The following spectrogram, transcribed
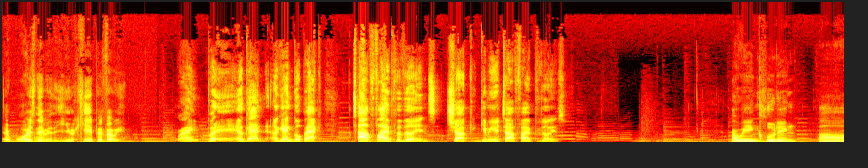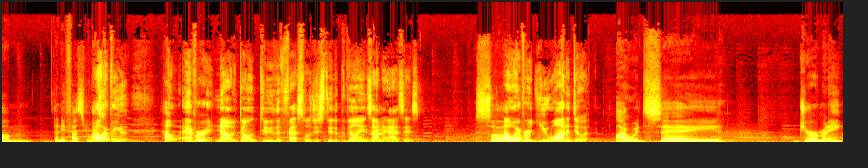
It wasn't about the UK Pavilion. Right, but uh, again, again, go back. Top five pavilions. Chuck, give me your top five pavilions. Are we including um, any festivals? However you, however, no, don't do the festival. Just do the pavilions on it as is. so, However you want to do it. I would say Germany.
